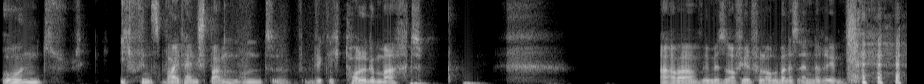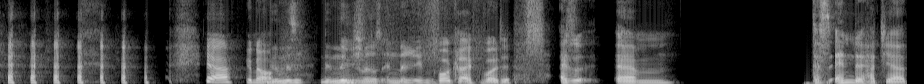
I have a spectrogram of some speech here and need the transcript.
Und ich finde es weiterhin spannend und äh, wirklich toll gemacht. Aber wir müssen auf jeden Fall auch über das Ende reden. ja, genau. Wir müssen, wir müssen Nämlich über das Ende reden. vorgreifen wollte. Also, ähm, das Ende hat ja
